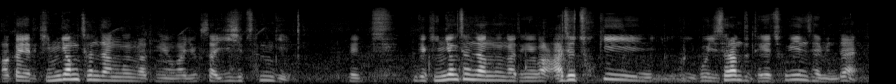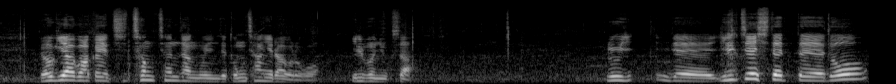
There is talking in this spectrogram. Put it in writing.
아까 얘기했던 김경천 장군 같은 경우가 육사 23기 이게 김경천 장군 같은 경우가 아주 초기이고 이 사람도 되게 초기인 셈인데 여기하고 아까 지청천 장군이 이제 동창이라 그러고 일본 육사 그리고 이- 이제 일제 시대 때도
